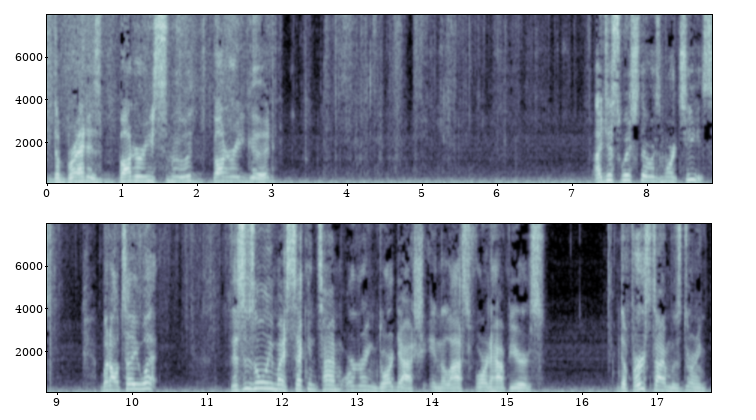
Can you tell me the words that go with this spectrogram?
The bread is buttery smooth, buttery good. I just wish there was more cheese. But I'll tell you what, this is only my second time ordering DoorDash in the last four and a half years. The first time was during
